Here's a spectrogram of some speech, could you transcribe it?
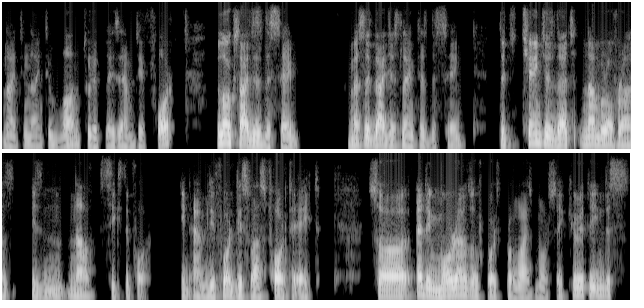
1991 to replace MD4. Block size is the same. Message digest length is the same. The change is that number of runs is now 64. In MD4, this was 48. So adding more runs, of course, provides more security in this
